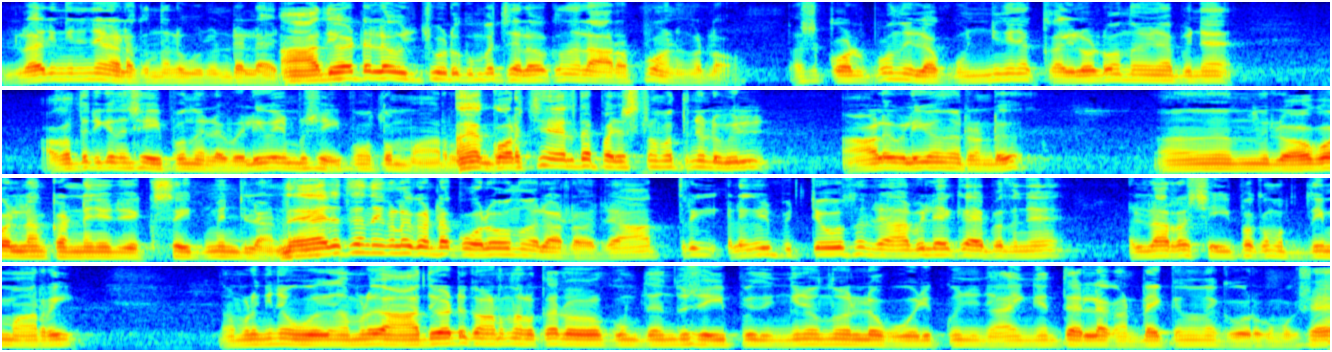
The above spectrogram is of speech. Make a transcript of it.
എല്ലാവരും ഇങ്ങനെ കിടക്കും നല്ല ഉരുണ്ട് എല്ലാവരും ആദ്യമായിട്ടെല്ലാം ഒഴിച്ചു കൊടുക്കുമ്പോൾ ചിലവർക്ക് നല്ല അറപ്പാണ് കേട്ടോ. പക്ഷെ കുഴപ്പമൊന്നുമില്ല കുഞ്ഞിങ്ങനെ കയ്യിലോട്ട് വന്നു കഴിഞ്ഞാൽ പിന്നെ അകത്തിരിക്കുന്ന ഷേപ്പൊന്നുമില്ല. വെളി വരുമ്പോൾ ഷേപ്പ് മൊത്തം മാറും. കുറച്ച് നേരത്തെ പരിശ്രമത്തിനൊടുവിൽ ആൾ വെളി വന്നിട്ടുണ്ട്. ലോകം എല്ലാം കണ്ടു ഒരു എക്സൈറ്റ്മെന്റിലാണ് നേരത്തെ നിങ്ങൾ കണ്ട കോലമൊന്നുമല്ല കേട്ടോ. രാത്രി അല്ലെങ്കിൽ പിറ്റേ ദിവസം രാവിലെയൊക്കെ ആയപ്പോൾ തന്നെ എല്ലാവരുടെ ഷേപ്പൊക്കെ മൊത്തത്തിൽ മാറി. നമ്മളിങ്ങനെ നമ്മൾ ആദ്യമായിട്ട് കാണുന്ന ആൾക്കാർ ഓർക്കും ഇതെന്ത് ഷേപ്പ് ഇത് ഇങ്ങനെയൊന്നുമല്ല കോഴിക്കുഞ്ഞ്. ഞാൻ ഇങ്ങനത്തെ അല്ല കണ്ടേക്കുന്നതെന്നൊക്കെ ഓർക്കും. പക്ഷേ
